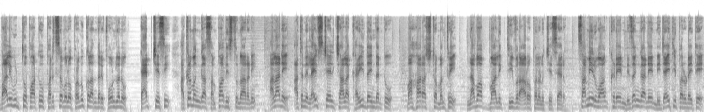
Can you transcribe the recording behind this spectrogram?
బాలీవుడ్తో పాటు పరిశ్రమలో ప్రముఖులందరి ఫోన్లను ట్యాప్ చేసి అక్రమంగా సంపాదిస్తున్నారని అలానే అతని లైఫ్ స్టైల్ చాలా ఖరీదైందంటూ మహారాష్ట్ర మంత్రి నవాబ్ మాలిక్ తీవ్ర ఆరోపణలు చేశారు. సమీర్ వాంఖడే నిజంగానే నిజాయితీపరుడైతే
